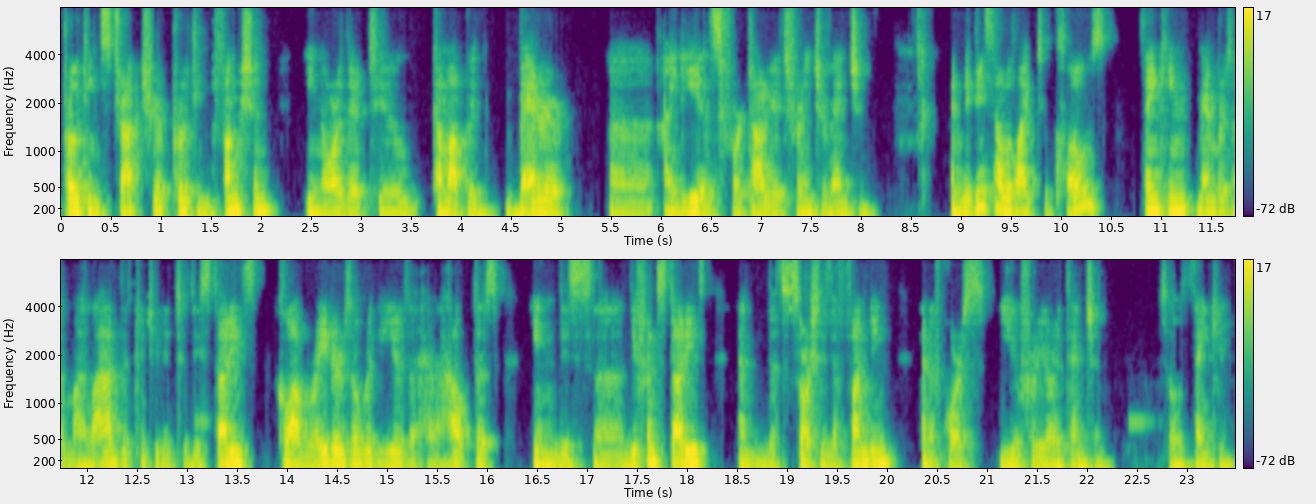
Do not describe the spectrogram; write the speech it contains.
protein structure, protein function in order to come up with better uh, ideas for targets for intervention. And with this, I would like to close thanking members of my lab that contribute to these studies, collaborators over the years that have helped us in these uh, different studies and the sources of funding, and of course, you for your attention. So thank you.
